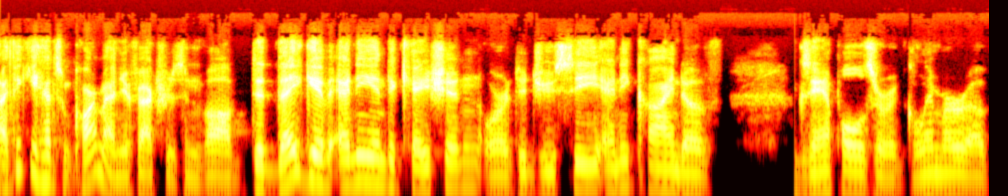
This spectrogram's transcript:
I think you had some car manufacturers involved. Did they give any indication, or did you see any kind of examples or a glimmer of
